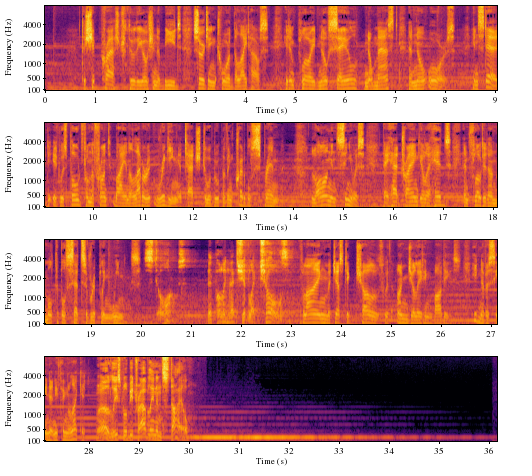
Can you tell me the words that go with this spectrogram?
The ship crashed through the ocean of beads, surging toward the lighthouse. It employed no sail, no mast, and no oars. Instead, it was pulled from the front by an elaborate rigging attached to a group of incredible spren. Long and sinuous, they had triangular heads and floated on multiple sets of rippling wings. Storms. They're pulling that ship like chulls. Flying majestic chulls with undulating bodies. He'd never seen anything like it. Well, at least we'll be traveling in style.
